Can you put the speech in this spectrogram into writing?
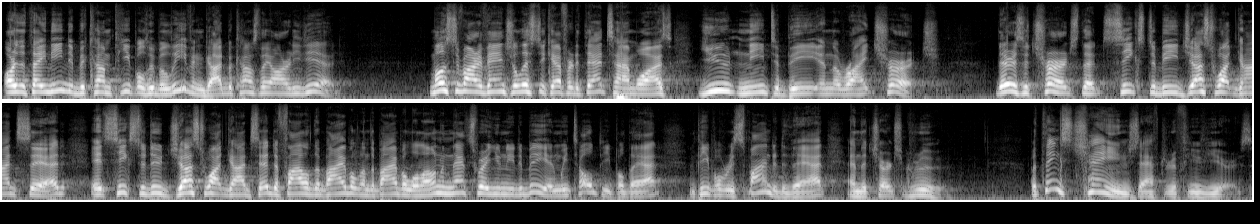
or that they need to become people who believe in God because they already did. Most of our evangelistic effort at that time was you need to be in the right church. There is a church that seeks to be just what God said. It seeks to do just what God said, to follow the Bible and the Bible alone, and that's where you need to be. And we told people that, and people responded to that, and the church grew. But things changed after a few years.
